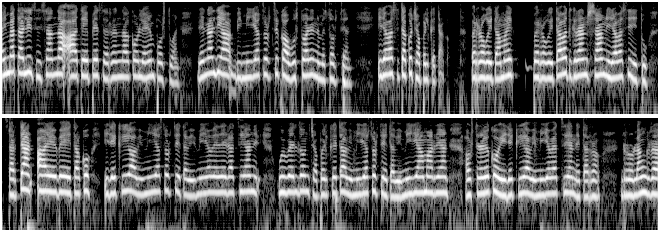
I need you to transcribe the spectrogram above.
Hainbat aliz izan da ATP zerrendako lehen postuan. Lehen aldia 2008ko abuztuaren emezortzean. Irabazitako txapelketak. Berrogeita, amaik, berrogeita bat Grand Slam irabazi ditu. Tartean AEB-etako irekia 2008 eta 2009an Wimbledon txapelketa 2008 eta 2010an Australiako irekia 2009an eta Ro- Roland Gra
